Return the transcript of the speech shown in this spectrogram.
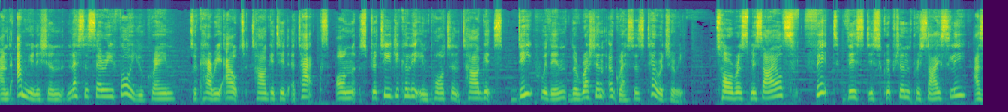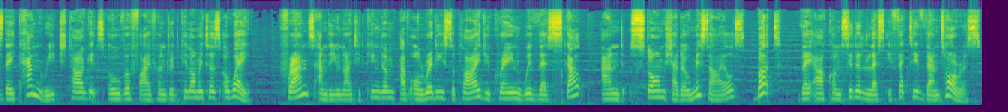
and ammunition necessary for Ukraine to carry out targeted attacks on strategically important targets deep within the Russian aggressor's territory. Taurus missiles fit this description precisely as they can reach targets over 500 kilometers away. France and the United Kingdom have already supplied Ukraine with their Scalp and Storm Shadow missiles, but they are considered less effective than Taurus.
